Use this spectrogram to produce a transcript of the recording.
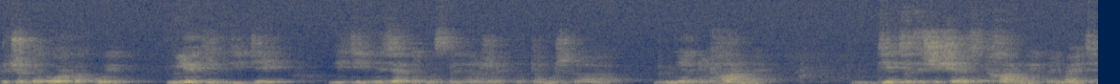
Причем договор какой? Никаких детей. Детей нельзя таком состоянии рожать, потому что нет дхармы. Дети защищаются дхармой, понимаете?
